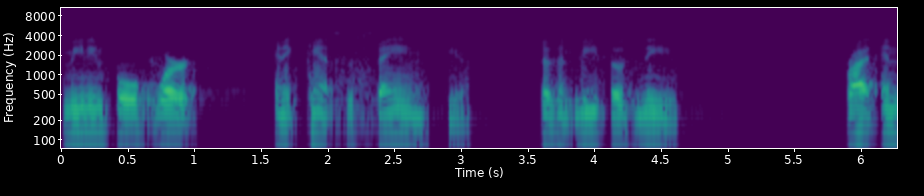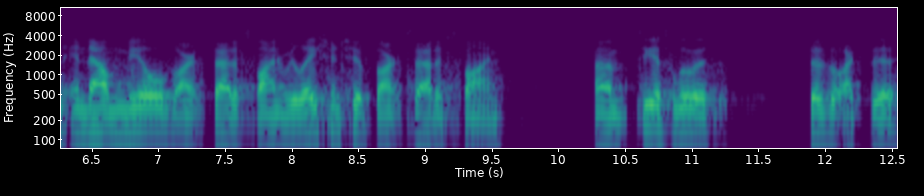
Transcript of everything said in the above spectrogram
meaningful work, and it can't sustain you. It doesn't meet those needs. Right? And, and now meals aren't satisfying, relationships aren't satisfying. Um, C.S. Lewis says it like this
